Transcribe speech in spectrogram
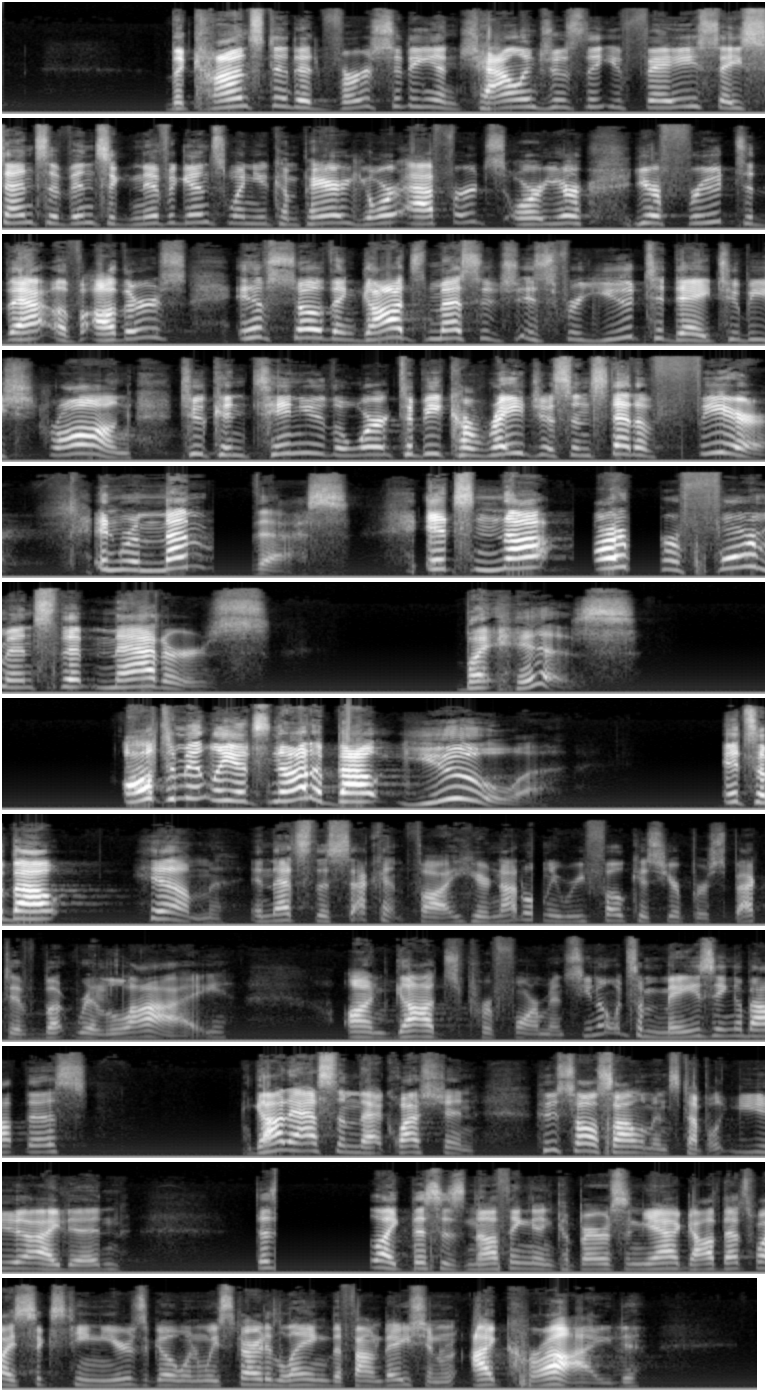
The constant adversity and challenges that you face, a sense of insignificance when you compare your efforts or your, your fruit to that of others? If so, then God's message is for you today to be strong, to continue the work, to be courageous instead of fear. And remember this it's not our performance that matters, but His. Ultimately, it's not about you, it's about Him. And that's the second thought here. Not only refocus your perspective, but rely on God's performance. You know what's amazing about this? God asked them that question Who saw Solomon's temple? Yeah, I did. Does like this is nothing in comparison. Yeah, God, that's why 16 years ago when we started laying the foundation, I cried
